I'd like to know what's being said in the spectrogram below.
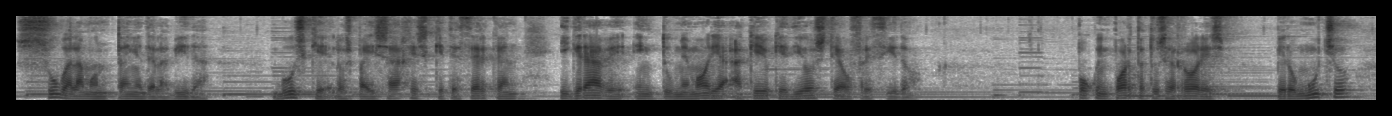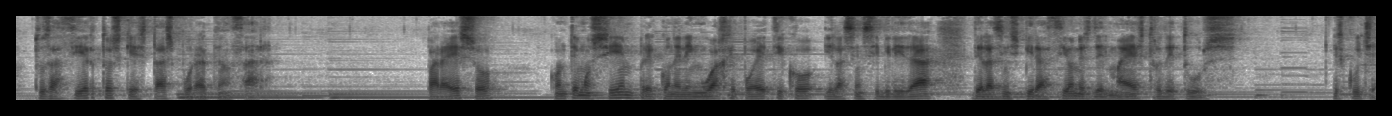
Suba la montaña de la vida, busque los paisajes que te cercan y grabe en tu memoria aquello que Dios te ha ofrecido. Poco importa tus errores, pero mucho tus aciertos que estás por alcanzar. Para eso, Contemos siempre con el lenguaje poético y la sensibilidad de las inspiraciones del maestro de Tours. Escuche.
